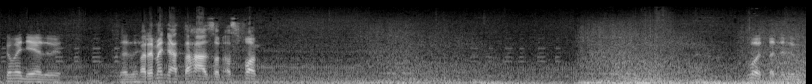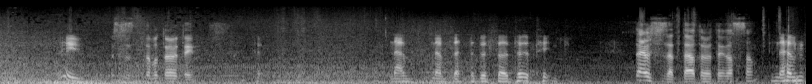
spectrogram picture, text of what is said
Akkor menj elő. Vezess. Mert menj át a házon, az fan. Volt a. Hű, Ez, nem a történt. Nem, nem tetted össze a történt. De összeszedte a történt, azt hiszem. Nem.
